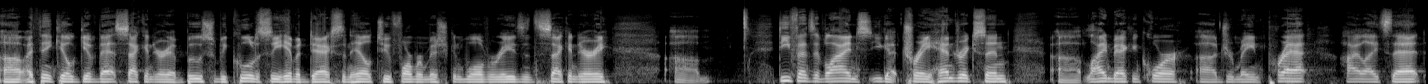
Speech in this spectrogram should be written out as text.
Uh, I think he'll give that secondary a boost. It'd be cool to see him and Daxton Hill, two former Michigan Wolverines, in the secondary. Um, defensive lines, you got Trey Hendrickson, uh, linebacking core, uh, Germaine Pratt highlights that.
